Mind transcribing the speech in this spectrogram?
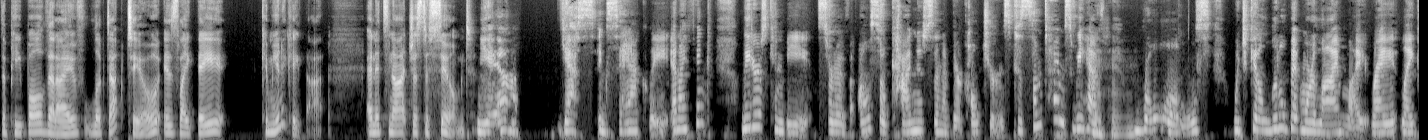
the people that I've looked up to is like they communicate that and it's not just assumed yeah Yes, exactly. And I think leaders can be sort of also cognizant of their cultures because sometimes we have mm-hmm. roles which get a little bit more limelight, right? Like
